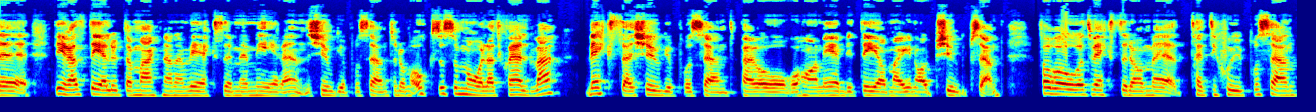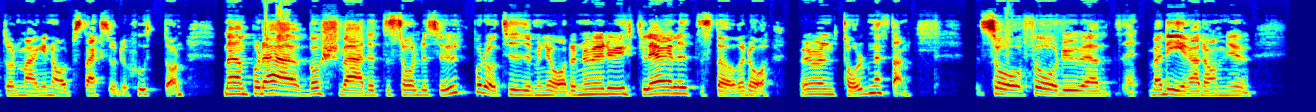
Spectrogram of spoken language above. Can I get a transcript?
Deras del av marknaden växer med mer än 20 procent och de har också som mål att själva växa 20 procent per år och ha en ebitda-marginal på 20 procent. Förra året växte de med 37 procent och en marginal på strax under 17. Men på det här börsvärdet det såldes ut på då 10 miljarder, nu är det ytterligare lite större då, nu är det väl 12 nästan, så får du en, värderar de ju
